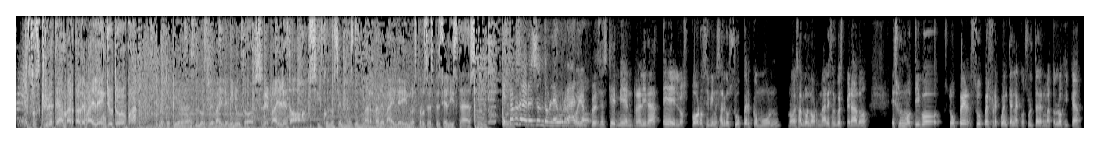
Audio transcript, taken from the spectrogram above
Suscríbete a Marta de Baile en YouTube. No te pierdas los de Baile Minutos, de Baile Talks y conoce más de Marta de Baile y nuestros especialistas. Estamos de regreso en W Radio. Oigan, pues es que, miren, en realidad eh, los poros, si bien es algo súper común, ¿no? Es algo normal, es algo esperado, es un motivo súper, súper frecuente en la consulta dermatológica,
